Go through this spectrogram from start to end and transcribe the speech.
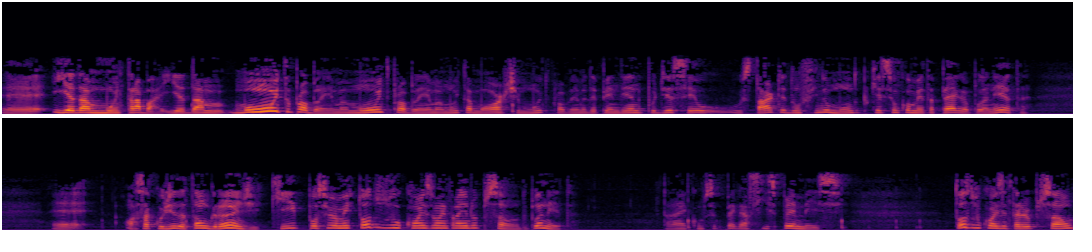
É, ia dar muito trabalho, ia dar muito problema, muito problema, muita morte, muito problema, dependendo, podia ser o, o start um fim do mundo, porque se um cometa pega o planeta, é uma sacudida tão grande que possivelmente todos os vulcões vão entrar em erupção do planeta. Tá? É como se pegasse e espremesse todos os vulcões entrarem em erupção,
